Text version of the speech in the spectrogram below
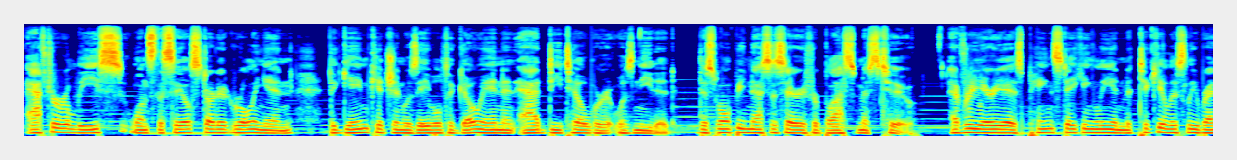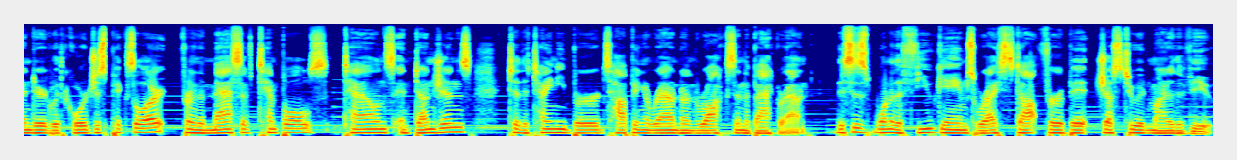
After release, once the sales started rolling in, the Game Kitchen was able to go in and add detail where it was needed. This won't be necessary for Blasphemous 2. Every area is painstakingly and meticulously rendered with gorgeous pixel art, from the massive temples, towns, and dungeons to the tiny birds hopping around on rocks in the background. This is one of the few games where I stop for a bit just to admire the view.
